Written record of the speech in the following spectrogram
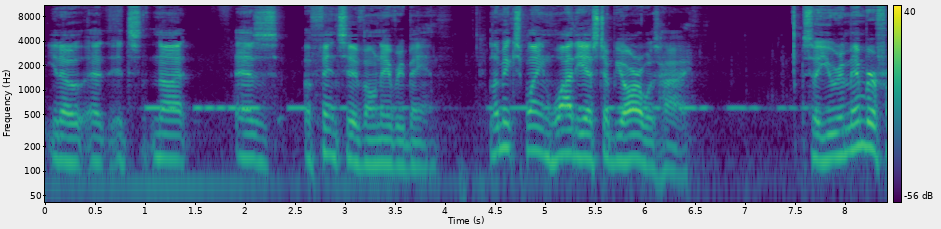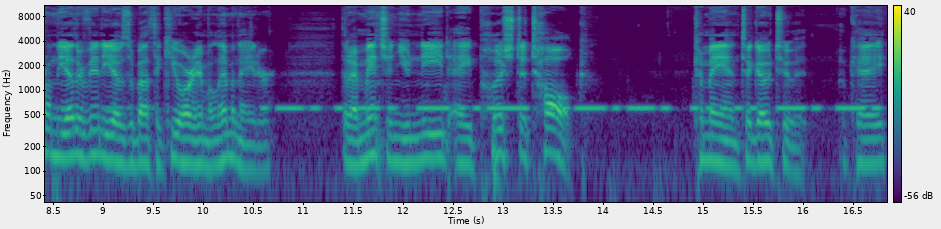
You know, uh, it's not as offensive on every band. Let me explain why the SWR was high. So you remember from the other videos about the QRM eliminator, that I mentioned, you need a push to talk command to go to it, okay?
